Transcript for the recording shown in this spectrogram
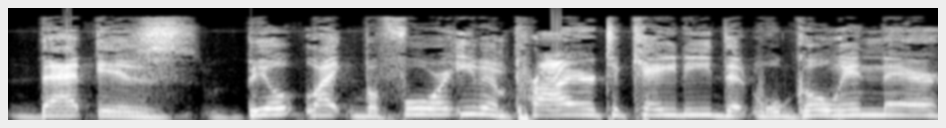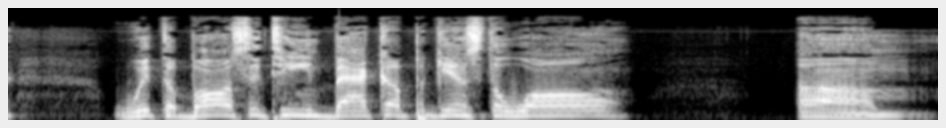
that is built like before, even prior to KD, that will go in there with the Boston team back up against the wall um,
